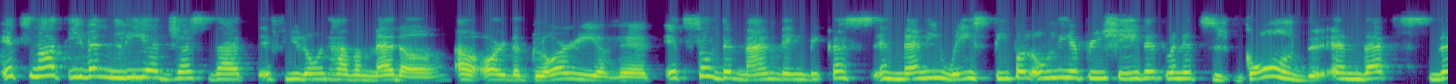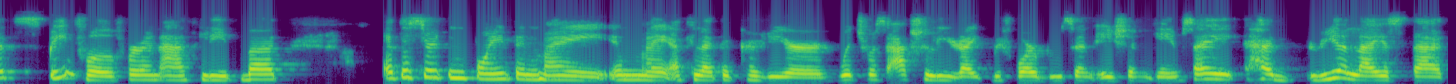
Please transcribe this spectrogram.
it's not even leah just that if you don't have a medal uh, or the glory of it it's so demanding because in many ways people only appreciate it when it's gold. And that's that's painful for an athlete. But at a certain point in my in my athletic career which was actually right before busan asian games i had realized that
